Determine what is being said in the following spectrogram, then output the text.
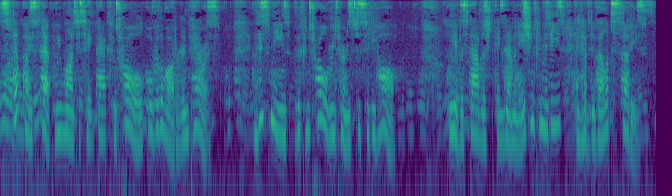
Step by step, we want to take back control over the water in Paris. This means the control returns to City Hall. We have established examination committees and have developed studies.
